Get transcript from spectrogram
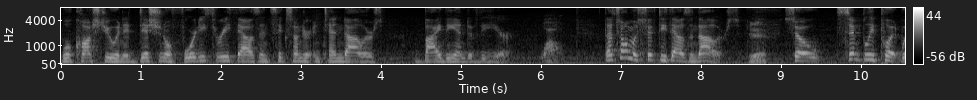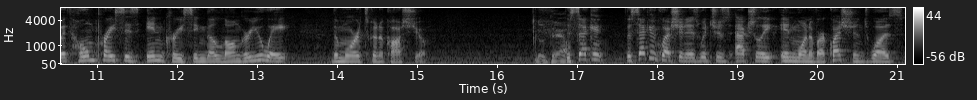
will cost you an additional $43,610 by the end of the year. Wow. That's almost $50,000. Yeah. So, simply put, with home prices increasing, the longer you wait, the more it's going to cost you. No doubt. The second the second question is which is actually in one of our questions was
